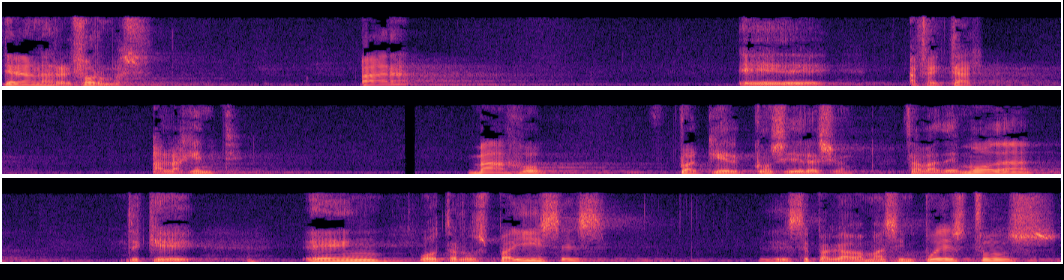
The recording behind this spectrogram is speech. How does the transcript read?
eran las reformas para eh, afectar a la gente bajo cualquier consideración. Estaba de moda de que en otros países eh, se pagaba más impuestos,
